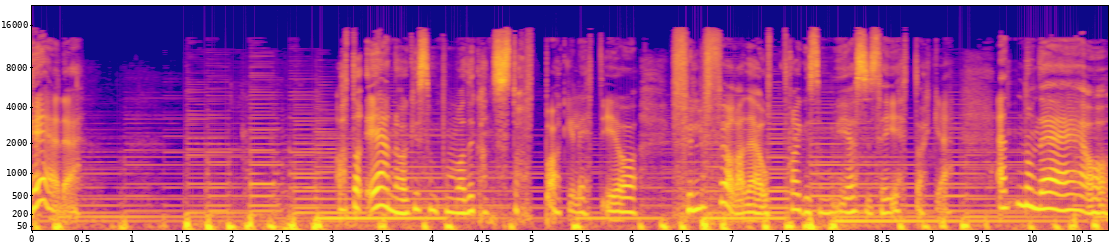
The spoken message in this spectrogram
har det. At det er noe som på en måte kan stoppe oss litt i å fullføre det oppdraget som Jesus har gitt dere. Enten om det er å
